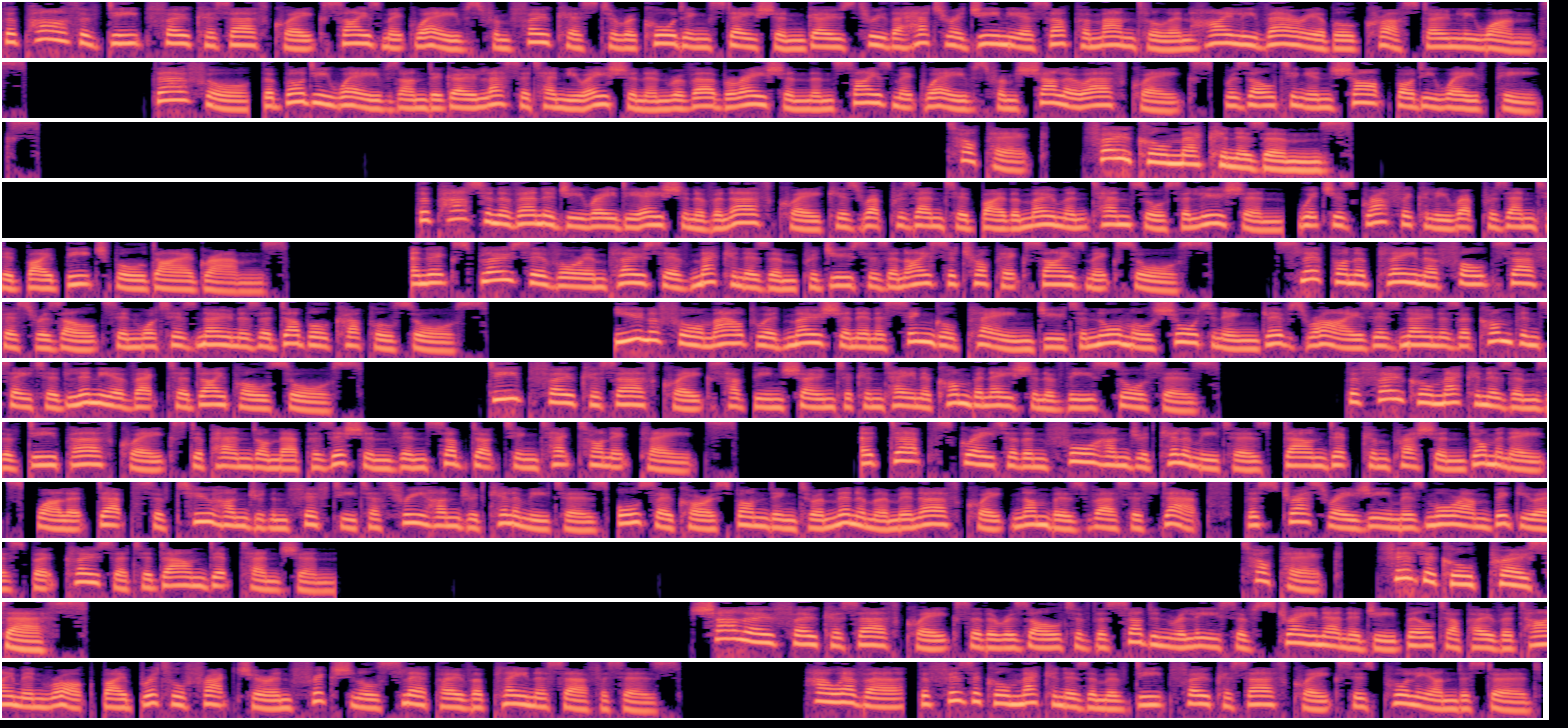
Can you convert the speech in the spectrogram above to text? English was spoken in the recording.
The path of deep focus earthquake seismic waves from focus to recording station goes through the heterogeneous upper mantle and highly variable crust only once. Therefore, the body waves undergo less attenuation and reverberation than seismic waves from shallow earthquakes, resulting in sharp body wave peaks. Focal mechanisms The pattern of energy radiation of an earthquake is represented by the moment tensor solution, which is graphically represented by beach ball diagrams. An explosive or implosive mechanism produces an isotropic seismic source. Slip on a planar fault surface results in what is known as a double couple source. Uniform outward motion in a single plane due to normal shortening gives rise is known as a compensated linear vector dipole source. Deep focus earthquakes have been shown to contain a combination of these sources. The focal mechanisms of deep earthquakes depend on their positions in subducting tectonic plates. At depths greater than 400 km, down-dip compression dominates, while at depths of 250 to 300 km also corresponding to a minimum in earthquake numbers versus depth, the stress regime is more ambiguous but closer to down-dip tension. Topic: Physical process. Shallow focus earthquakes are the result of the sudden release of strain energy built up over time in rock by brittle fracture and frictional slip over planar surfaces. However, the physical mechanism of deep focus earthquakes is poorly understood.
